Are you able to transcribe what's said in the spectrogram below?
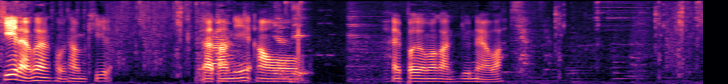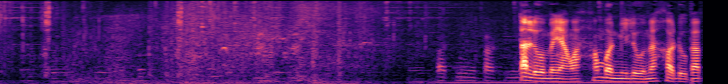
คีแหละเพื่อนผมทำคีแหละแต่ตอนนี้เอาย่ติดไฮเปอร์มาก่อนอยู่ไหนวะฟักมีฟักมีตัดรูนไปยังวะข้างบนมีรูนไหมขอดูแป๊บ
